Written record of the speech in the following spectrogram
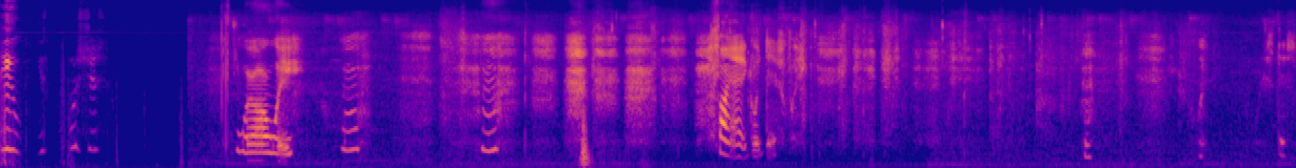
These bushes. Where are we? Huh? Huh? Fine, I go this way. Huh? Wait, what is this?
